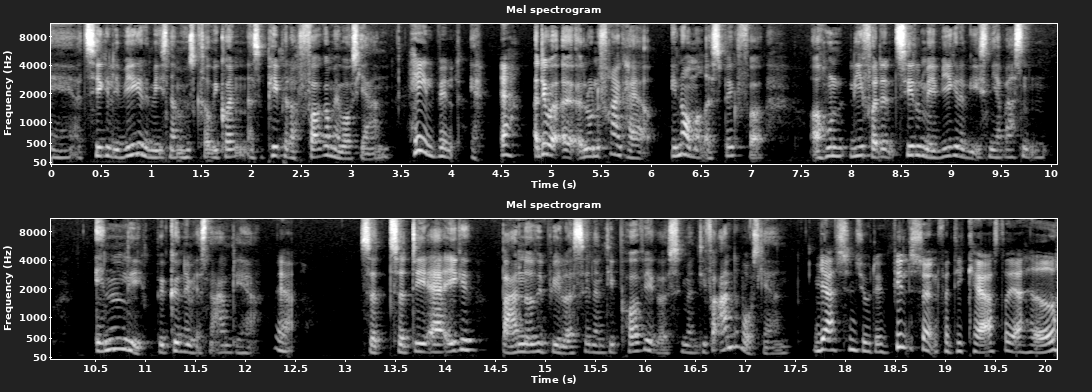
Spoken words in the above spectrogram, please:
øh, artikel i Weekendavisen om, hun skrev, vi går ind, altså p-piller fucker med vores hjerne. Helt vildt. Ja. ja. Og det var, øh, Lone Frank har jeg enormt respekt for. Og hun lige får den titel med i Weekendavisen, jeg var sådan, endelig begynder vi at snakke om det her. Ja. Så, så det er ikke bare noget, vi bilder os selv, de påvirker os simpelthen. De forandrer vores hjerne. Jeg synes jo, det er vildt synd for de kærester, jeg havde,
